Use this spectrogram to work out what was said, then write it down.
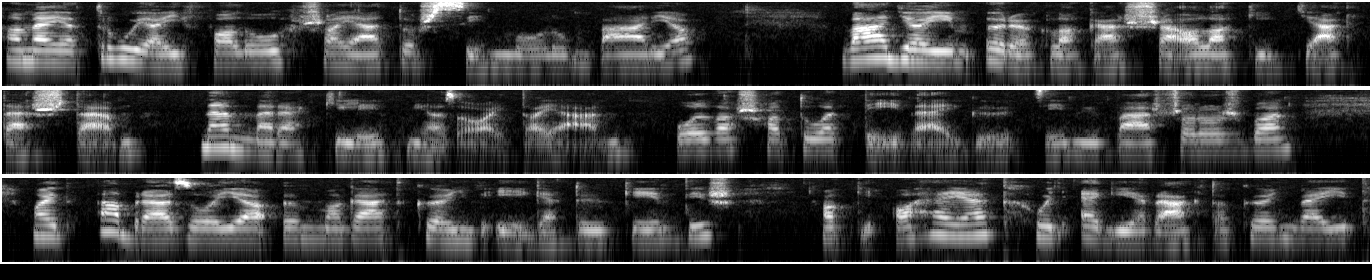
amely a trójai faló sajátos szimbólum párja. Vágyaim örök lakássá alakítják testem, nem merek kilépni az ajtaján. Olvasható a Tévejgő című pársorosban, majd ábrázolja önmagát könyvégetőként is, aki ahelyett, hogy egérrágta könyveit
